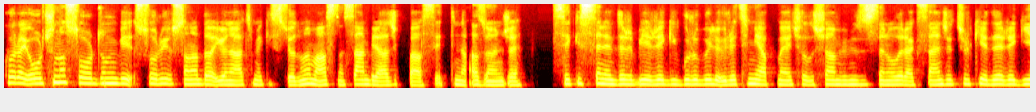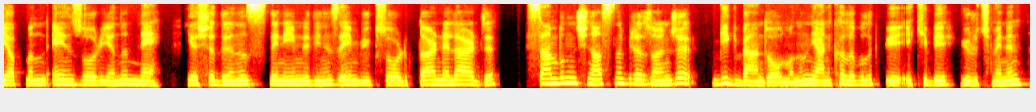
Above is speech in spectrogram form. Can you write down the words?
Koray Orçun'a sorduğum bir soruyu sana da yöneltmek istiyordum ama aslında sen birazcık bahsettin az önce. 8 senedir bir regi grubuyla üretim yapmaya çalışan bir müzisyen olarak sence Türkiye'de regi yapmanın en zor yanı ne? Yaşadığınız, deneyimlediğiniz en büyük zorluklar nelerdi? Sen bunun için aslında biraz önce big band olmanın yani kalabalık bir ekibi yürütmenin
